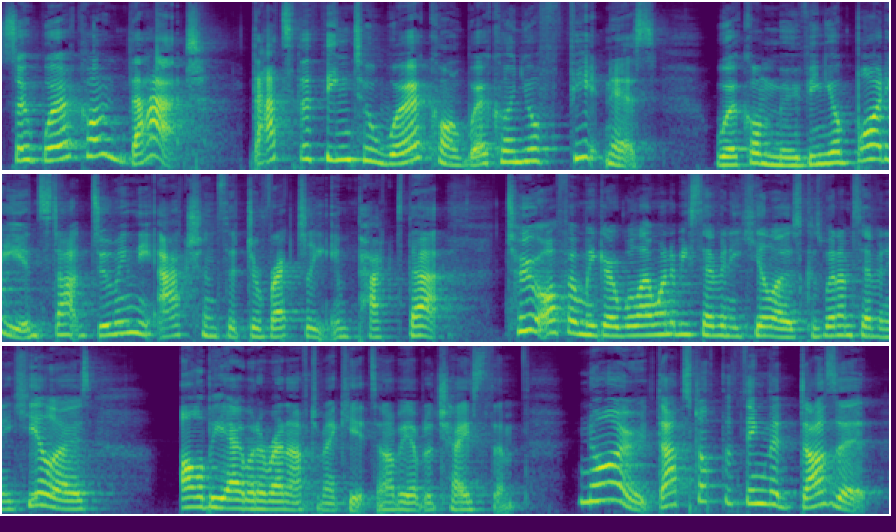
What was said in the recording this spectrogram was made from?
So, work on that. That's the thing to work on. Work on your fitness. Work on moving your body and start doing the actions that directly impact that. Too often we go, Well, I want to be 70 kilos because when I'm 70 kilos, I'll be able to run after my kids and I'll be able to chase them. No, that's not the thing that does it.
